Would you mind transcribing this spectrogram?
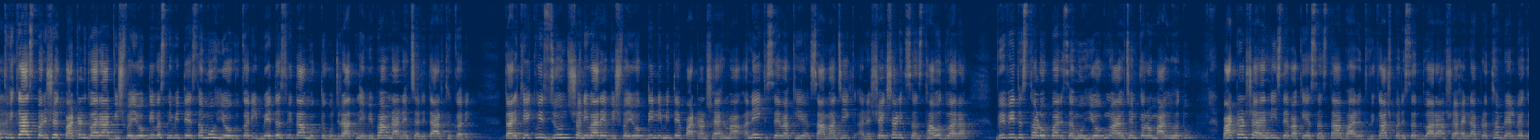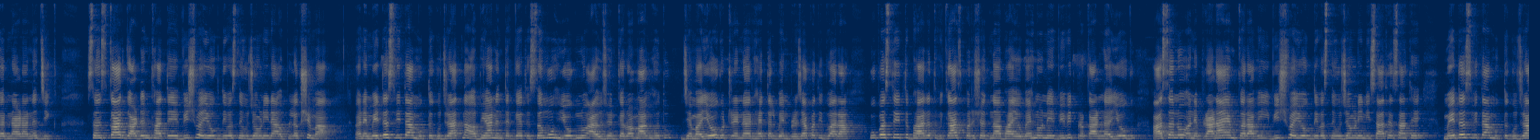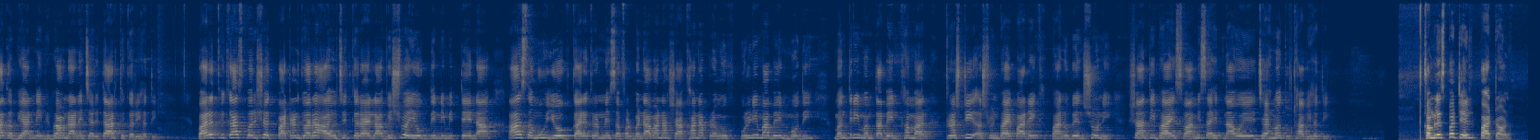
ભારત વિકાસ પરિષદ પાટણ દ્વારા વિશ્વ યોગ દિવસ નિમિત્તે સમૂહ યોગ કરી મેદસ્વિતા મુક્ત ગુજરાતની વિભાવનાને ચરિતાર્થ કરી. તારીખ એકવીસ જૂન, શનિવારે વિશ્વ યોગ દિન નિમિત્તે પાટણ શહેરમાં અનેક સેવાકીય, સામાજિક અને શૈક્ષણિક સંસ્થાઓ દ્વારા વિવિધ સ્થળો પર સમૂહ યોગનું આયોજન કરવામાં આવ્યું હતું. પાટણ શહેરની સેવાકીય સંસ્થા ભારત વિકાસ પરિષદ દ્વારા શહેરના પ્રથમ રેલવે ગરનાળા નજીક સંસ્કાર ગાર્ડન ખાતે વિશ્વ યોગ દિવસની ઉજવણીના ઉપલક્ષ્યમાં અને મેદસ્વિતા મુક્ત ગુજરાતના અભિયાન અંતર્ગત સમૂહ યોગનું આયોજન કરવામાં આવ્યું હતું, જેમાં યોગ ટ્રેનર હેતલબેન પ્રજાપતિ દ્વારા ઉપસ્થિત ભારત વિકાસ પરિષદના ભાઈઓ બહેનોને વિવિધ પ્રકારના યોગ આસનો અને પ્રાણાયામ કરાવી વિશ્વ યોગ દિવસની ઉજવણીની સાથે સાથે મેદસ્વિતા મુક્ત ગુજરાત અભિયાનની વિભાવનાને ચરિતાર્થ કરી હતી. ભારત વિકાસ પરિષદ પાટણ દ્વારા આયોજિત કરાયેલા વિશ્વ યોગ દિન નિમિત્તેના આ સમૂહ યોગ કાર્યક્રમને સફળ બનાવવાના શાખાના પ્રમુખ પૂર્ણિમાબેન મોદી, મંત્રી મમતાબેન ખમાર, ટ્રસ્ટી અશ્વિનભાઈ પારેખ, ભાનુબેન સોની, શાંતિભાઈ સ્વામી સહિતનાઓએ જહેમત ઉઠાવી હતી. કમલેશ પટેલ, પાટણ.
